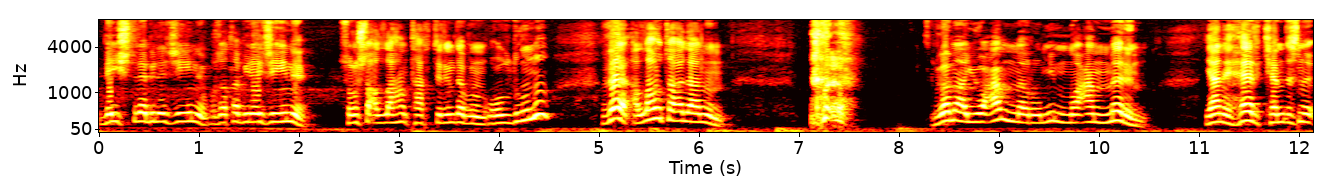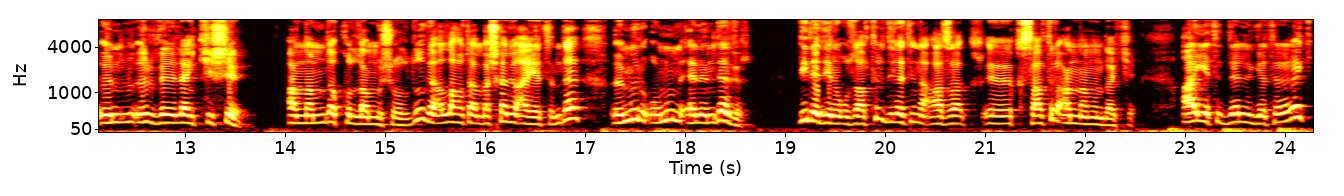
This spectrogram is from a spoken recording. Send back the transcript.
değiştirebileceğini, uzatabileceğini, sonuçta Allah'ın takdirinde bunun olduğunu ve Allahu Teala'nın ve ma yuammeru min muammerin yani her kendisine ömür verilen kişi anlamında kullanmış olduğu ve Allahu Teala başka bir ayetinde ömür onun elindedir. Dilediğini uzaltır, dilediğini azalt, e, kısaltır anlamındaki ayeti delil getirerek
